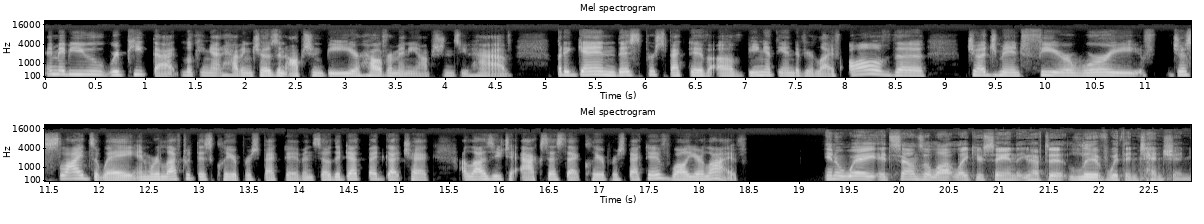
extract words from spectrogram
And maybe you repeat that looking at having chosen option B or however many options you have. But again, this perspective of being at the end of your life, all of the judgment, fear, worry just slides away and we're left with this clear perspective. And so the deathbed gut check allows you to access that clear perspective while you're alive. In a way, it sounds a lot like you're saying that you have to live with intention.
